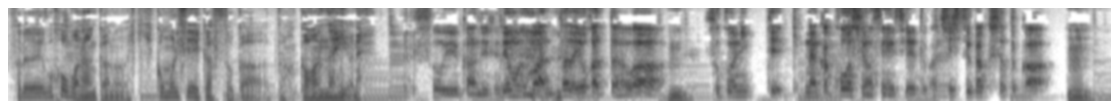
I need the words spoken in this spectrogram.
それ、ほぼなんかあの、引きこもり生活とかと変わんないよね。そういう感じですね。でもまあ、ただ良かったのはう、ん。そこに行って、なんか講師の先生とか地質学者とか、うん。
